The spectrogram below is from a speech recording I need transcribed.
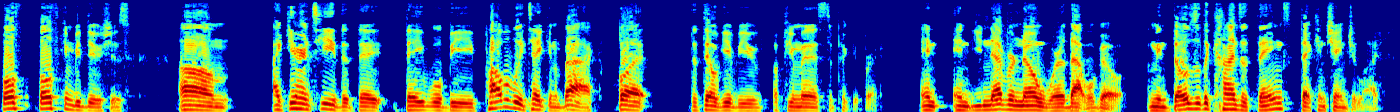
both, both can be douches. Um, I guarantee that they, they will be probably taken aback, but that they'll give you a few minutes to pick your brain. And, and you never know where that will go. I mean, those are the kinds of things that can change your life.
